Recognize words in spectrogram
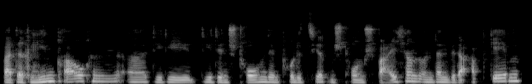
Batterien brauchen, äh, die, die, die den Strom, den produzierten Strom speichern und dann wieder abgeben.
